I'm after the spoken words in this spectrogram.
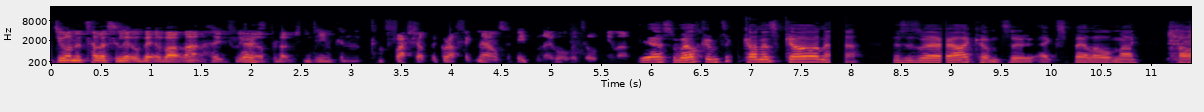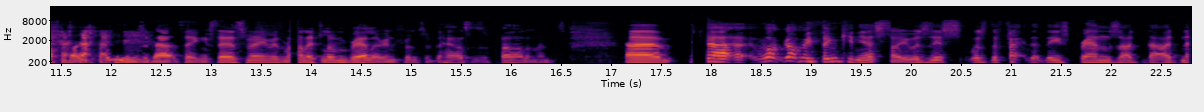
do you want to tell us a little bit about that? Hopefully, yes. our production team can, can flash up the graphic now so people know what we're talking about. Yes, welcome to Conor's Corner. This is where I come to expel all my half opinions about things. There's me with my little umbrella in front of the Houses of Parliament. Um, yeah, uh, what got me thinking yesterday was this was the fact that these brands I'd, that I'd never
